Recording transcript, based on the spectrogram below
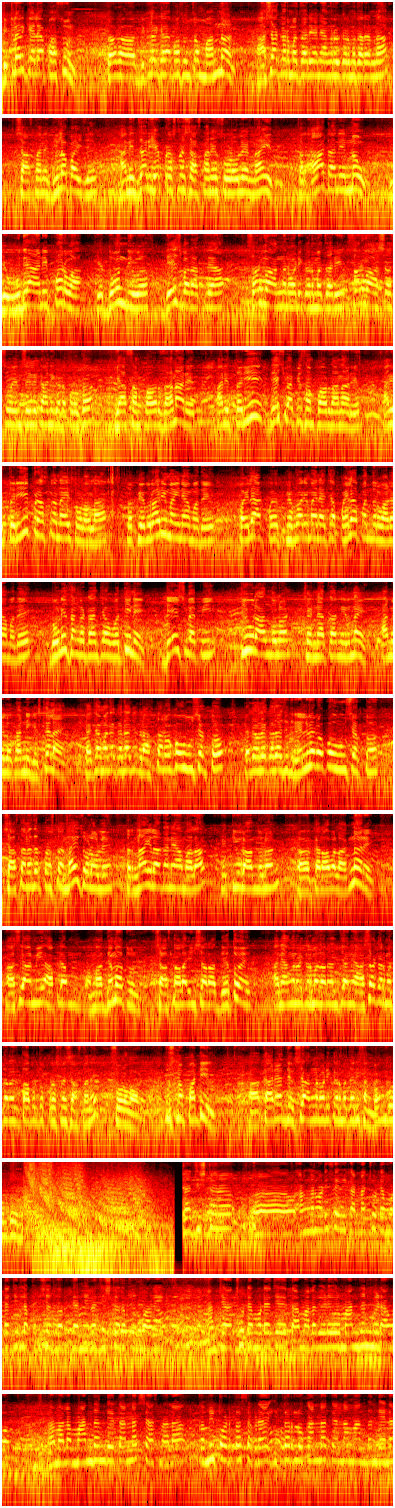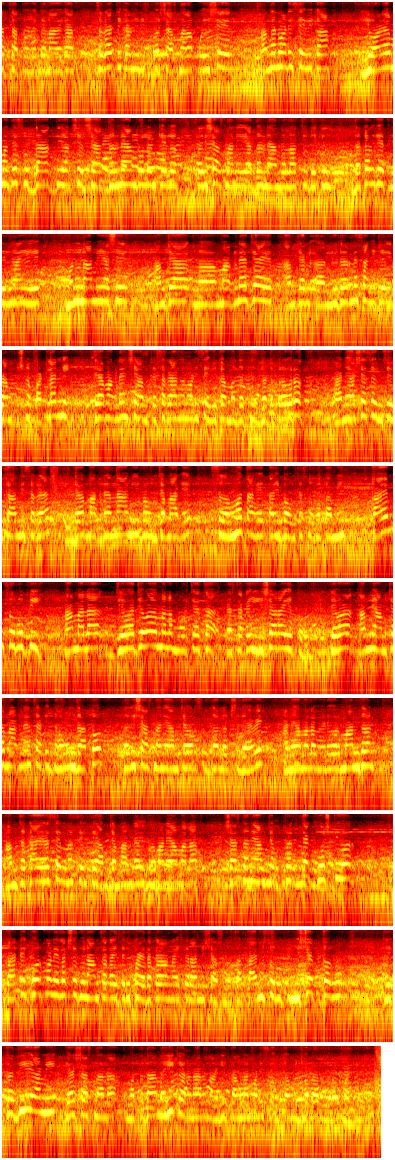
डिक्लेअर केल्यापासून तर डिक्लेअर केल्यापासूनचं मानधन आशा कर्मचारी आणि अंगणवाडी कर्मचाऱ्यांना शासनाने दिलं पाहिजे. आणि जर हे प्रश्न शासनाने सोडवले नाहीत तर आठ आणि नऊ म्हणजे उद्या आणि परवा हे दोन दिवस देशभरातल्या सर्व अंगणवाडी कर्मचारी सर्व आशा स्वयंसेविका आणि गटप्रवर्तक या संपावर जाणार आहेत. आणि तरीही देशव्यापी संपावर जाणार आहेत. आणि तरीही प्रश्न नाही सोडवला तर फेब्रुवारी महिन्यामध्ये पहिल्या प- फेब्रुवारी महिन्याच्या पहिल्या पंधरवाड्यामध्ये दोन्ही संघटनांच्या वतीने देशव्यापी तीव्र आंदोलन छेडण्याचा निर्णय आम्ही लोकांनी घेतलेला आहे. त्याच्यामध्ये कदाचित रास्ता रोको होऊ शकतो त्याच्यामध्ये कदाचित रेल्वे रोको होऊ शकतो. शासनाने जर प्रश्न नाही सोडवले तर नाही इलाजाने आम्हाला हे तीव्र आंदोलन करावं लागणार आहे. असे आम्ही आपल्या माध्यमातून शासनाला इशारा देतोय आणि अंगणवाडी कर्मचाऱ्यांचे आणि आशा कर्मचाऱ्यांचे ताबडतोब प्रश्न शासनाने सोडवावे. कृष्ण पाटील कार्याध्यक्ष अंगणवाडी कर्मचारी संघटना. बोलतोय रजिस्टर अंगणवाडी सेविकांना छोट्या मोठ्या जिल्हा परिषदवर त्यांनी रजिस्टर पुरवावे. आमच्या छोट्या मोठ्या जे आहेत आम्हाला वेळेवर मानधन मिळावं. आम्हाला मानधन देतानाच शासनाला कमी पडतं. सगळ्या इतर लोकांना त्यांना मानधन देण्यात सातववेतन आयोगात सगळ्या ठिकाणी शासनाला पैसे आहेत. अंगणवाडी सेविका हिवाळ्यामध्ये सुद्धा अगदी अक्षरशः धरणे आंदोलन केलं तरी शासनाने या धरणे आंदोलनाची देखील दखल घेतलेली नाही आहे म्हणून आम्ही असे आमच्या मागण्या ज्या आहेत आमच्या ल- लीडरने सांगितलेल्या रामकृष्ण पाटलांनी त्या मागण्यांशी आमच्या सगळ्या अंगणवाडी सेविका मदतीस गटप्रवरक आणि अशा स्वयंसेविका आम्ही सगळ्या त्या मागण्यांना आम्ही भाऊंच्या मागे सहमत आहेत आणि भाऊंच्या सोबत आम्ही कायमस्वरूपी आम्हाला जेव्हा जेव्हा आम्हाला मोर्चाचा त्याचा काही इशारा येतो तेव्हा आम्ही आमच्या मागण्यांसाठी धावून जातो. तरी शासनाने आमच्यावर सुद्धा लक्ष द्यावे आणि आम्हाला वेळेवर मानधन आमचं काय असेल नसेल ते आमच्या मागण्यांप्रमाणे आम्हाला शासनाने आमच्या प्रत्येक गोष्टीवर काटेकोरपणे लक्ष देऊन आमचा काहीतरी फायदा करा नाही तर आम्ही शासनाचा कायमस्वरूपी निषेध करू. की कधीही आम्ही या शासनाला मतदानही करणार नाहीत अंगणवाडी सेविका उज्ज्वला रंगराव पाटील.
